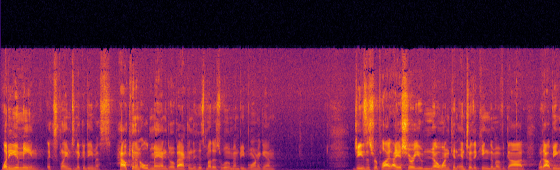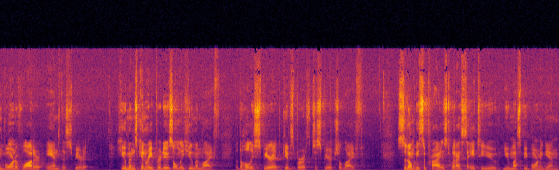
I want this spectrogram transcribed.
What do you mean? exclaimed Nicodemus. How can an old man go back into his mother's womb and be born again? Jesus replied, I assure you, no one can enter the kingdom of God without being born of water and the Spirit. Humans can reproduce only human life, but the Holy Spirit gives birth to spiritual life. So don't be surprised when I say to you, you must be born again.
